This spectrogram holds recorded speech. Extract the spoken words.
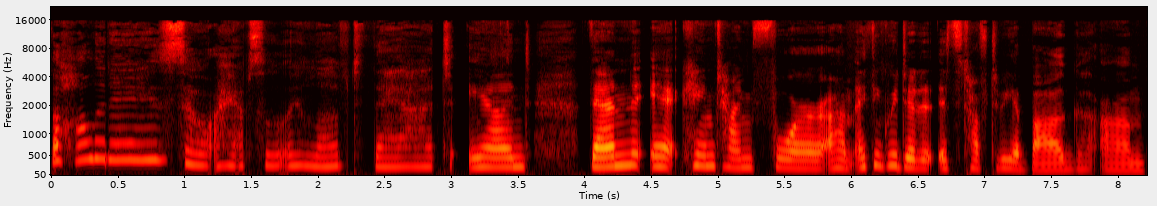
the holidays, so I absolutely loved that. And then it came time for, um, I think we did it, It's Tough to Be a Bug. Um,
